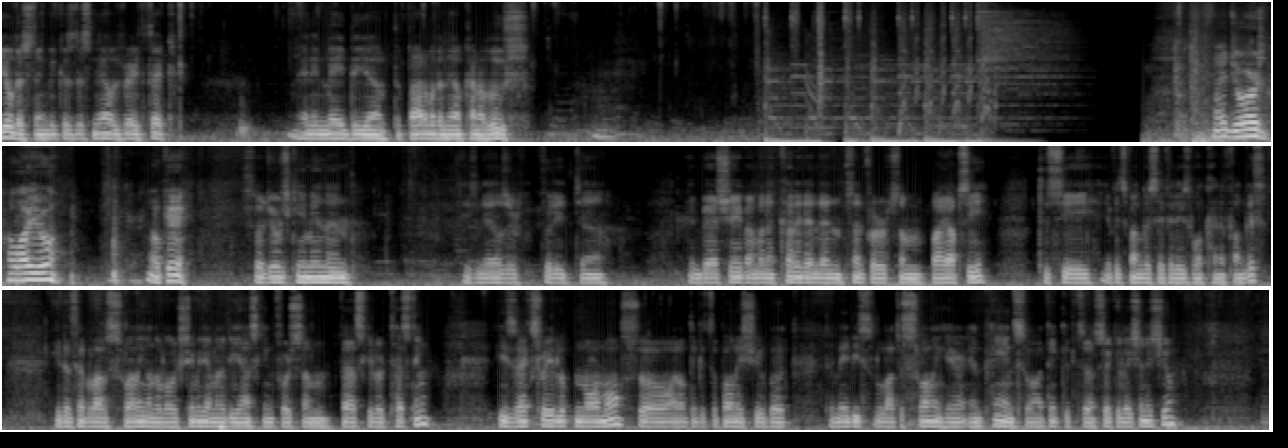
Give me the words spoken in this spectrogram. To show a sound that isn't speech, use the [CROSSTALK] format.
heal this thing because this nail is very thick and it made the uh, the bottom of the nail kind of loose. Hi George, how are you? Okay. okay. So George came in and his nails are pretty uh, in bad shape. I'm gonna cut it and then send for some biopsy to see if it's fungus. If it is, what kind of fungus. He does have a lot of swelling on the lower extremity. I'm gonna be asking for some vascular testing. His x-ray looked normal, so I don't think it's a bone issue, but there may be lots of swelling here and pain, so I think it's a circulation issue.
